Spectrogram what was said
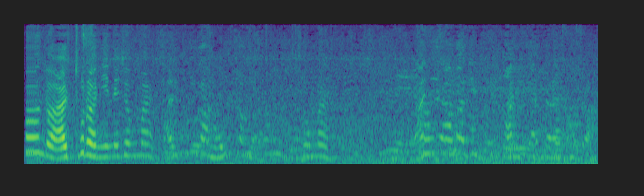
아, 너 알토란이네, 정말. 알프가 엄청 정말. 많이 가가지고 많이 가더라고. 아,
